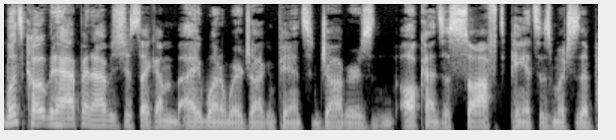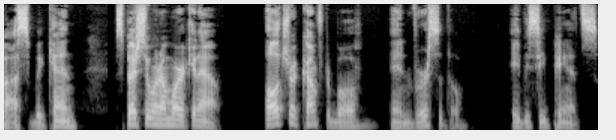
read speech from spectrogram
once COVID happened, I was just like, I'm, I want to wear jogging pants and joggers and all kinds of soft pants as much as I possibly can, especially when I'm working out. Ultra comfortable and versatile. ABC pants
